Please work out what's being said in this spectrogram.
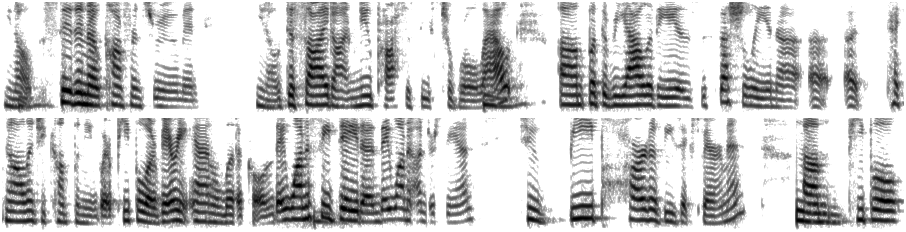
you know mm. sit in a conference room and you know decide on new processes to roll mm. out um, but the reality is especially in a, a, a, technology company where people are very analytical and they want to see mm. data and they want to understand to be part of these experiments um, mm. people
